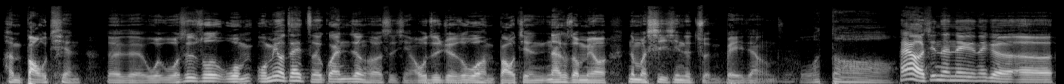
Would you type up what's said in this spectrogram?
很抱歉。对对，我我是说，我我没有在责怪任何事情啊，我只是觉得说我很抱歉，那个时候没有那么细心的准备这样子。我懂。还好现在那个那个呃。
